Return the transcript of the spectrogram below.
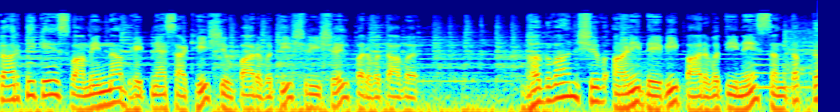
कार्तिकेय स्वामींना भेटण्यासाठी शिवपार्वती श्रीशैल पर्वतावर. भगवान शिव आणि देवी पार्वतीने संतप्त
